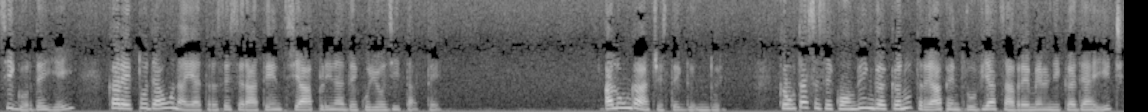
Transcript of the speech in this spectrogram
siguri de ei, care totdeauna i-a trăseseră atenția plină de curiozitate. Alunga aceste gânduri. Căuta să se convingă că nu trăia pentru viața vremelnică de aici,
